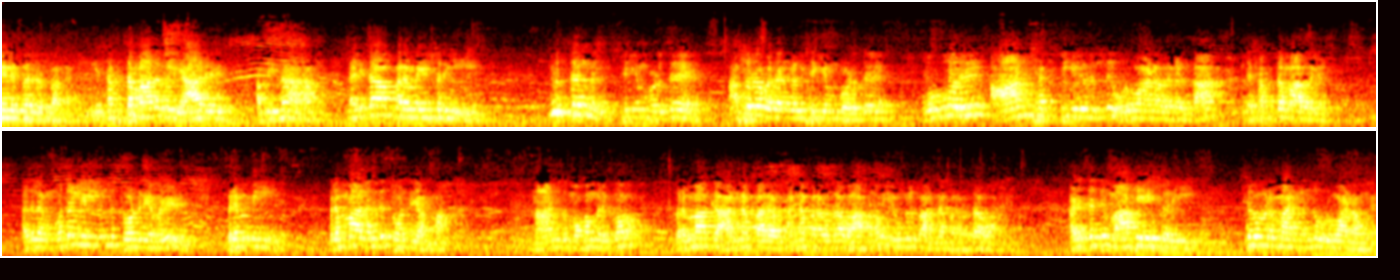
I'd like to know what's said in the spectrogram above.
ஏழு பேர் இருப்பாங்க. இங்க சப்த மாதவி யாரு அப்படின்னா லலிதா பரமேஸ்வரி யுத்தங்கள் செய்யும் பொழுது அசுரவதங்கள் செய்யும் பொழுது ஒவ்வொரு ஆண் சக்தியிலிருந்து உருவானவர்கள் தான் இந்த சப்த மாதவர்கள் அதுல முதலில் இருந்து தோன்றியவள் பிரம்மி பிரம்மாலிருந்து தோன்றிய அம்மா. நான்கு முகம் இருக்கும். பிரம்மாக்கு அன்னப்பறவை அன்னப்பறவை தான் வாகனம் இவங்களுக்கும் அன்னப்பறவை தான் வாகனம். அடுத்தது மாகேஸ்வரி. சிவபெருமான் வந்து உருவானவங்க.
